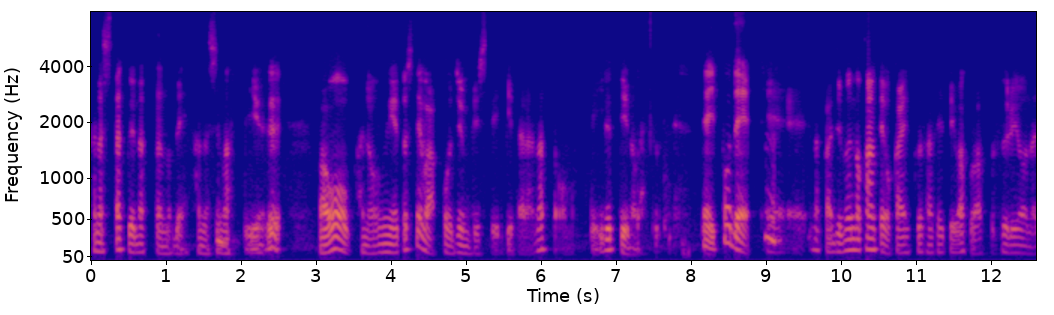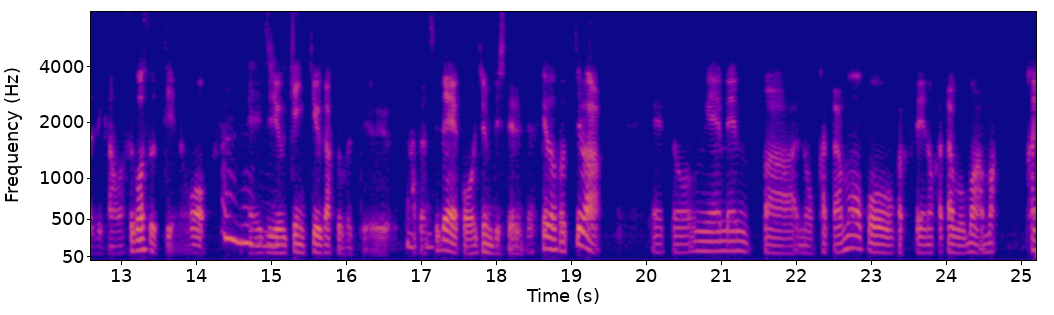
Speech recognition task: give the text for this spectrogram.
話したくなったので話しますっていう場を、あの運営としてはこう準備していけたらなと思っているっていうのが一つです。で、一方で、うん。えーなんか自分の感性を回復させてワクワクするような時間を過ごすっていうのを、うんうんうん。えー自由研究学部っていう形でこう準備してるんですけど、そっちは、えっと運営メンバーの方もこう学生の方も、まあまあ、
